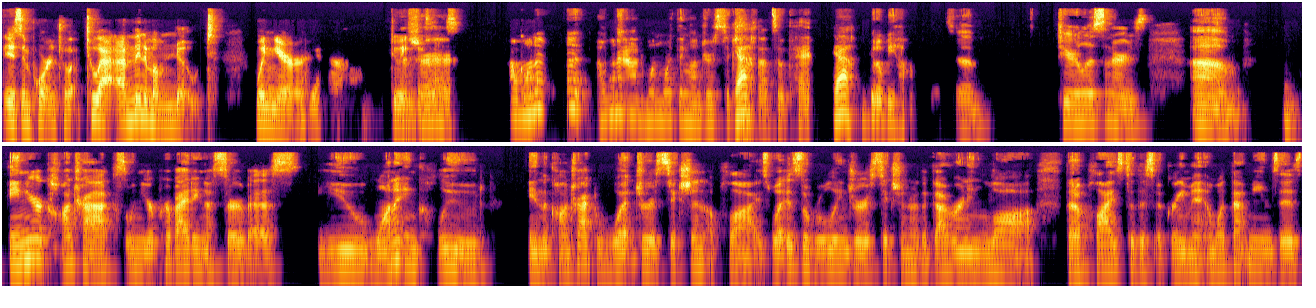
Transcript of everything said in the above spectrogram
is important to to a, a minimum note when you're yeah, doing sure. business. I want to I want to add one more thing on jurisdiction yeah. if that's okay. Yeah. It'll be helpful to, to your listeners. Um, in your contracts, when you're providing a service, you want to include in the contract what jurisdiction applies what is the ruling jurisdiction or the governing law that applies to this agreement and what that means is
